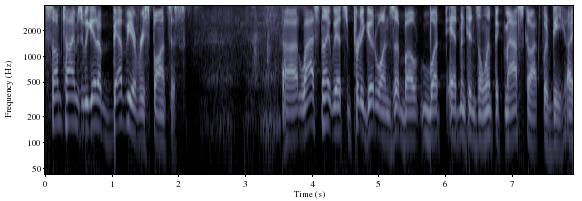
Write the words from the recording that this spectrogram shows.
Sometimes we get a bevy of responses. Uh, last night we had some pretty good ones about what Edmonton's Olympic mascot would be. I,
